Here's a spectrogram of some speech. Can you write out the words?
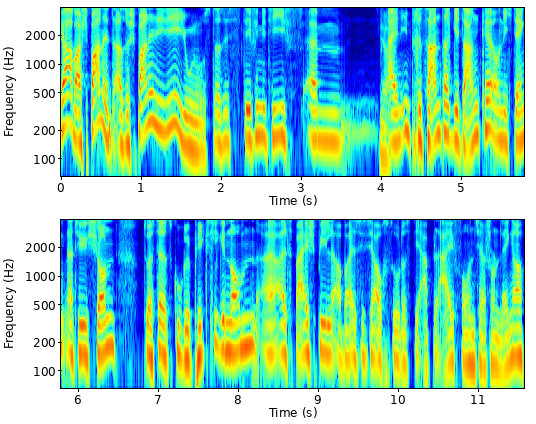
Ja, aber spannend. Also spannende Idee, Junus. Das ist definitiv ähm, ja. ein interessanter Gedanke. Und ich denke natürlich schon, du hast ja das Google Pixel genommen äh, als Beispiel, aber es ist ja auch so, dass die Apple iPhones ja schon länger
